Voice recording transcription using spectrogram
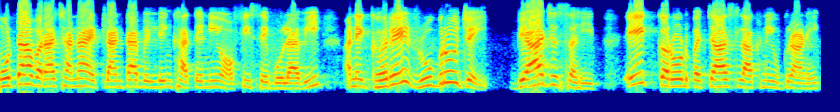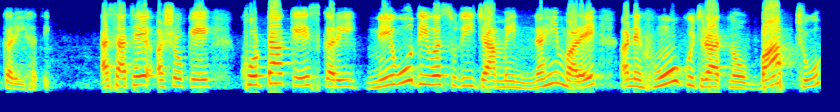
મોટા વરાછાના એટલાન્ટા બિલ્ડિંગ ખાતેની ઓફિસે બોલાવી અને ઘરે રૂબરૂ જઈ વ્યાજ સહિત એક કરોડ પચાસ લાખની ઉઘરાણી કરી હતી. આ સાથે અશોકે ખોટા કેસ કરી નેવું દિવસ સુધી જામીન નહીં મળે અને હું ગુજરાતનો બાપ છું,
